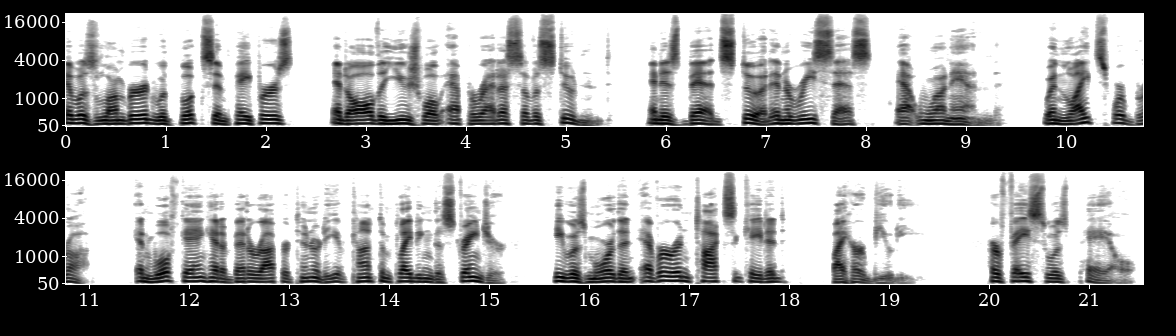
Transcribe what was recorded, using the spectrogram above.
It was lumbered with books and papers and all the usual apparatus of a student, and his bed stood in a recess at one end. When lights were brought, and Wolfgang had a better opportunity of contemplating the stranger, he was more than ever intoxicated by her beauty. Her face was pale,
